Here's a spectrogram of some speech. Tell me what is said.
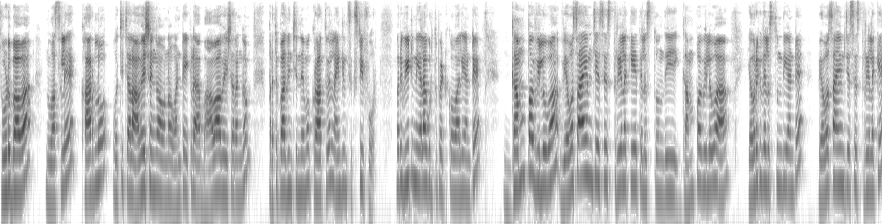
చూడు బావా నువ్వు అసలే కారులో వచ్చి చాలా ఆవేశంగా ఉన్నావు. అంటే ఇక్కడ భావావేశ రంగం ప్రతిపాదించిందేమో క్రాత్వెల్ నైన్టీన్ సిక్స్టీ ఫోర్. మరి వీటిని ఎలా గుర్తుపెట్టుకోవాలి అంటే గంప విలువ వ్యవసాయం చేసే స్త్రీలకే తెలుస్తుంది. గంప విలువ ఎవరికి తెలుస్తుంది అంటే వ్యవసాయం చేసే స్త్రీలకే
